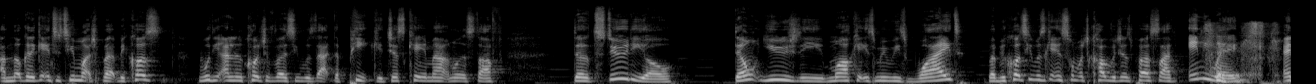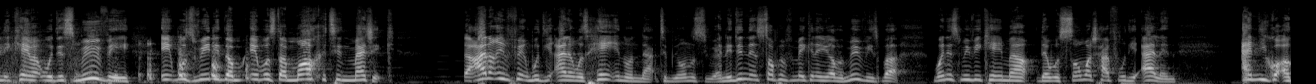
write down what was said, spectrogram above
I'm not going to get into too much, but because Woody Allen controversy was at the peak, it just came out and all this stuff. The studio don't usually market his movies wide, but because he was getting so much coverage in his personal life anyway, and he came out with this movie, it was really the it was the marketing magic I don't even think Woody Allen was hating on that, to be honest with you. And it didn't stop him from making any other movies. But when this movie came out, there was so much hype for Woody Allen, and you got a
